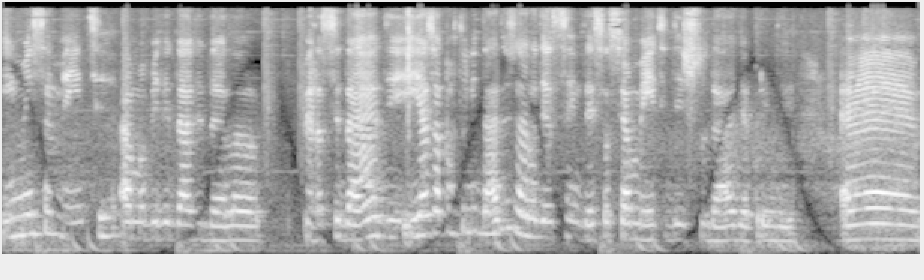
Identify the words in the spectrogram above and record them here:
imensamente a mobilidade dela pela cidade e as oportunidades dela de ascender socialmente, de estudar, de aprender. É,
